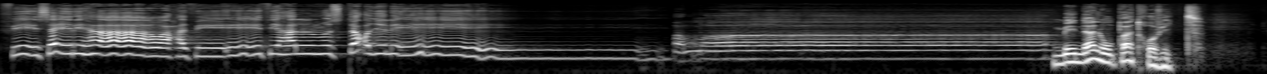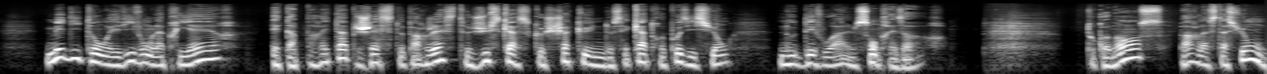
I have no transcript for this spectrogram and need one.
في سيرها وحثيثها المستعجل. Mais n'allons pas trop vite. Méditons et vivons la prière étape par étape, geste par geste, jusqu'à ce que chacune de ces quatre positions nous dévoile son trésor. Tout commence par la station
